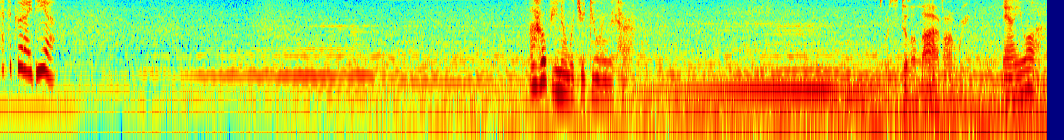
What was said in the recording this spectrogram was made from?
That's a good idea. I hope you know what you're doing with her. We're still alive, aren't we? Yeah, you are.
